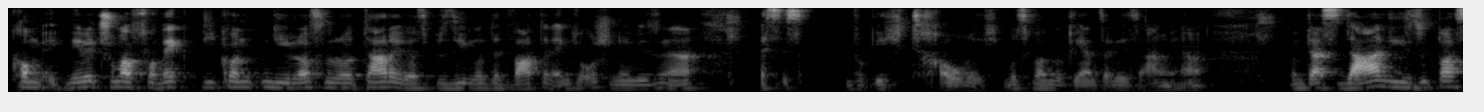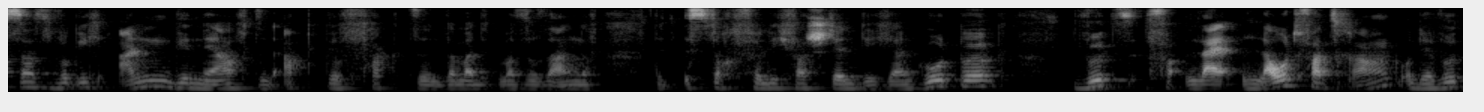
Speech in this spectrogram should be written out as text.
Komm, ich nehme jetzt schon mal vorweg, die konnten die Los Lotarios besiegen und das war dann eigentlich auch schon gewesen. Ja. Es ist wirklich traurig, muss man wirklich ganz ehrlich sagen, ja. Und dass da die Superstars wirklich angenervt sind, abgefuckt sind, wenn man das mal so sagen darf, das ist doch völlig verständlich. Ja, Goldberg wird laut Vertrag und der wird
